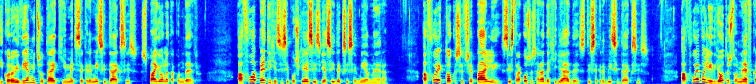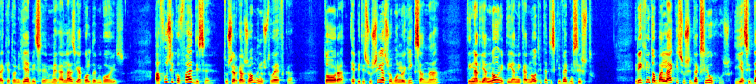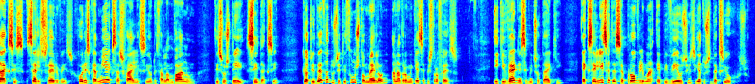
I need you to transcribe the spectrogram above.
Η κοροϊδία Μητσοτάκη με τις εκκρεμείς συντάξεις σπάει όλα τα κοντέρ. Αφού απέτυχε στις υποσχέσεις για σύνταξη σε μία μέρα, αφού εκτόκωσευσε πάλι στις 340.000 τις εκκρεμείς συντάξεις, αφού έβαλε ιδιώτες στον ΕΦΚΑ και τον γέμισε με γαλάζια Golden Boys, αφού συκοφάντησε τους εργαζόμενους του ΕΦΚΑ, τώρα επί της ουσίας ομολογεί ξανά την αδιανόητη ανικανότητα της κυβέρνησής του ρίχνει τον μπαλάκι στους συνταξιούχους για συντάξεις self-service, χωρίς καμία εξασφάλιση ότι θα λαμβάνουν τη σωστή σύνταξη και ότι δεν θα τους ζητηθούν στο μέλλον αναδρομικές επιστροφές. Η κυβέρνηση Μητσοτάκη εξελίσσεται σε πρόβλημα επιβίωσης για τους συνταξιούχους.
